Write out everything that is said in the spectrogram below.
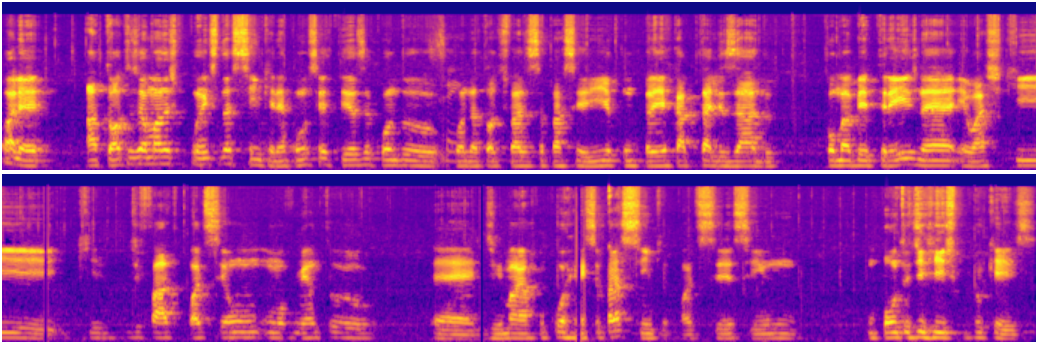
Olha, a TOTUS é uma das concorrentes da Sync, né? Com certeza, quando, quando a TOTUS faz essa parceria com um player capitalizado como a B3, né? Eu acho que, que de fato, pode ser um, um movimento é, de maior concorrência para a Sync. Pode ser, assim, um, um ponto de risco para o case.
